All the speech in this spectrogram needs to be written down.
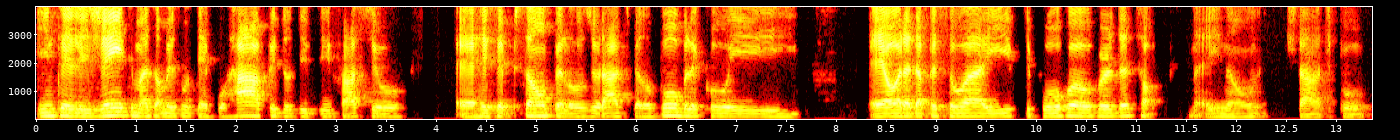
inteligente, mas ao mesmo tempo rápido, de, de fácil é, recepção pelos jurados, pelo público, e é hora da pessoa ir, tipo, over, over the top, né? E não estar, tipo,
